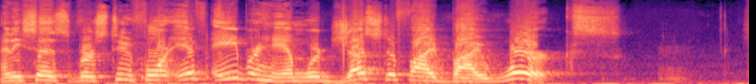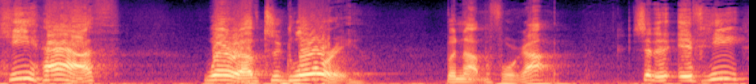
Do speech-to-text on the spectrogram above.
And he says, verse 2 For if Abraham were justified by works, he hath whereof to glory, but not before God. He said if he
